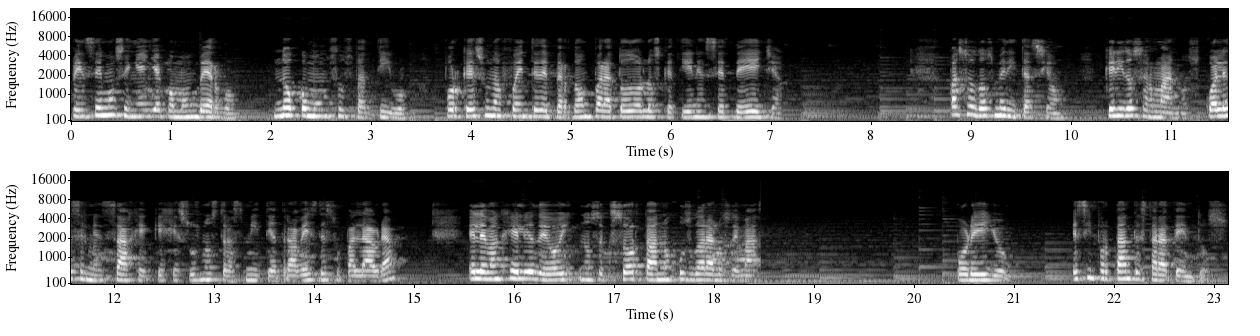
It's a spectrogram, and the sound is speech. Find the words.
pensemos en ella como un verbo, no como un sustantivo, porque es una fuente de perdón para todos los que tienen sed de ella. Paso 2. Meditación. Queridos hermanos, ¿cuál es el mensaje que Jesús nos transmite a través de su palabra? El Evangelio de hoy nos exhorta a no juzgar a los demás. Por ello, es importante estar atentos,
